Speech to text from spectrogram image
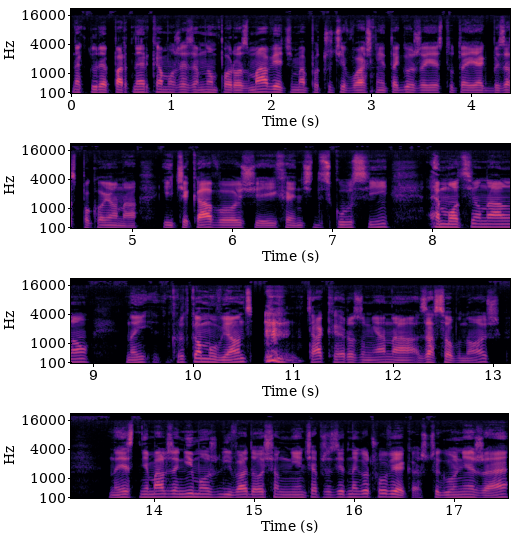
na które partnerka może ze mną porozmawiać i ma poczucie właśnie tego, że jest tutaj jakby zaspokojona jej ciekawość, jej chęć dyskusji emocjonalną. No i krótko mówiąc, tak rozumiana zasobność no jest niemalże niemożliwa do osiągnięcia przez jednego człowieka, szczególnie, że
